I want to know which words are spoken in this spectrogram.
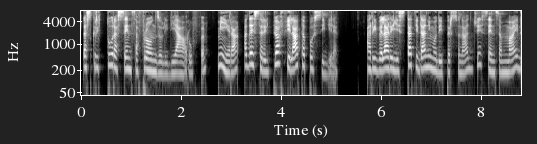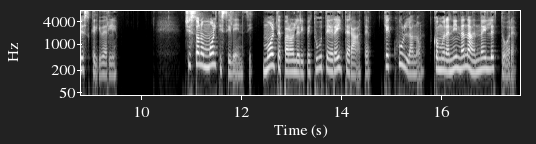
La scrittura senza fronzoli di Aruf mira ad essere il più affilata possibile, a rivelare gli stati d'animo dei personaggi senza mai descriverli. Ci sono molti silenzi, molte parole ripetute e reiterate, che cullano come una ninna nanna il lettore,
